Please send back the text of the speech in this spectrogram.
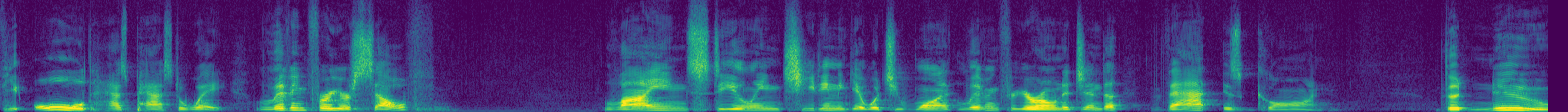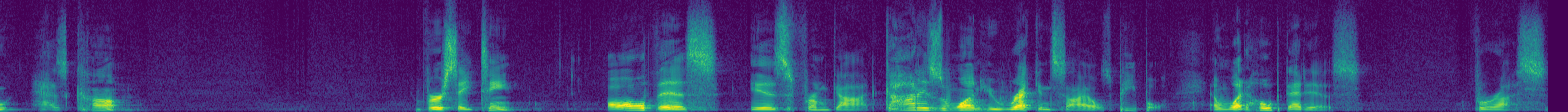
The old has passed away. Living for yourself, lying, stealing, cheating to get what you want, living for your own agenda, that is gone. The new has come. Verse 18 All this is from God. God is the one who reconciles people. And what hope that is for us.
